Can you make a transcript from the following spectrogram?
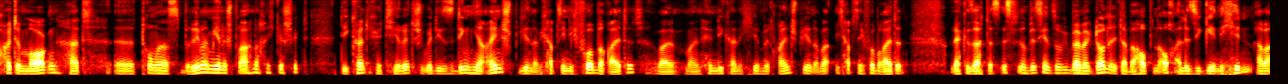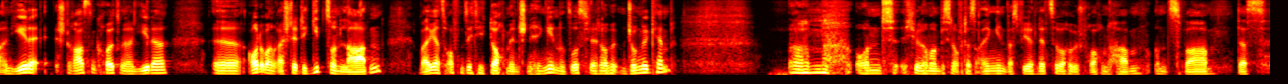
Heute Morgen hat äh, Thomas Bremer mir eine Sprachnachricht geschickt. Die könnte ich euch theoretisch über dieses Ding hier einspielen, aber ich habe sie nicht vorbereitet, weil mein Handy kann ich hier mit reinspielen, aber ich habe es nicht vorbereitet. Und er hat gesagt, das ist so ein bisschen so wie bei McDonald's. Da behaupten auch alle, sie gehen nicht hin, aber an jeder Straßenkreuzung, an jeder äh, Autobahnraststätte gibt es so einen Laden, weil ganz offensichtlich doch Menschen hingehen. Und so ist es vielleicht auch mit dem Dschungelcamp. Ähm, und ich will noch mal ein bisschen auf das eingehen, was wir letzte Woche besprochen haben, und zwar das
